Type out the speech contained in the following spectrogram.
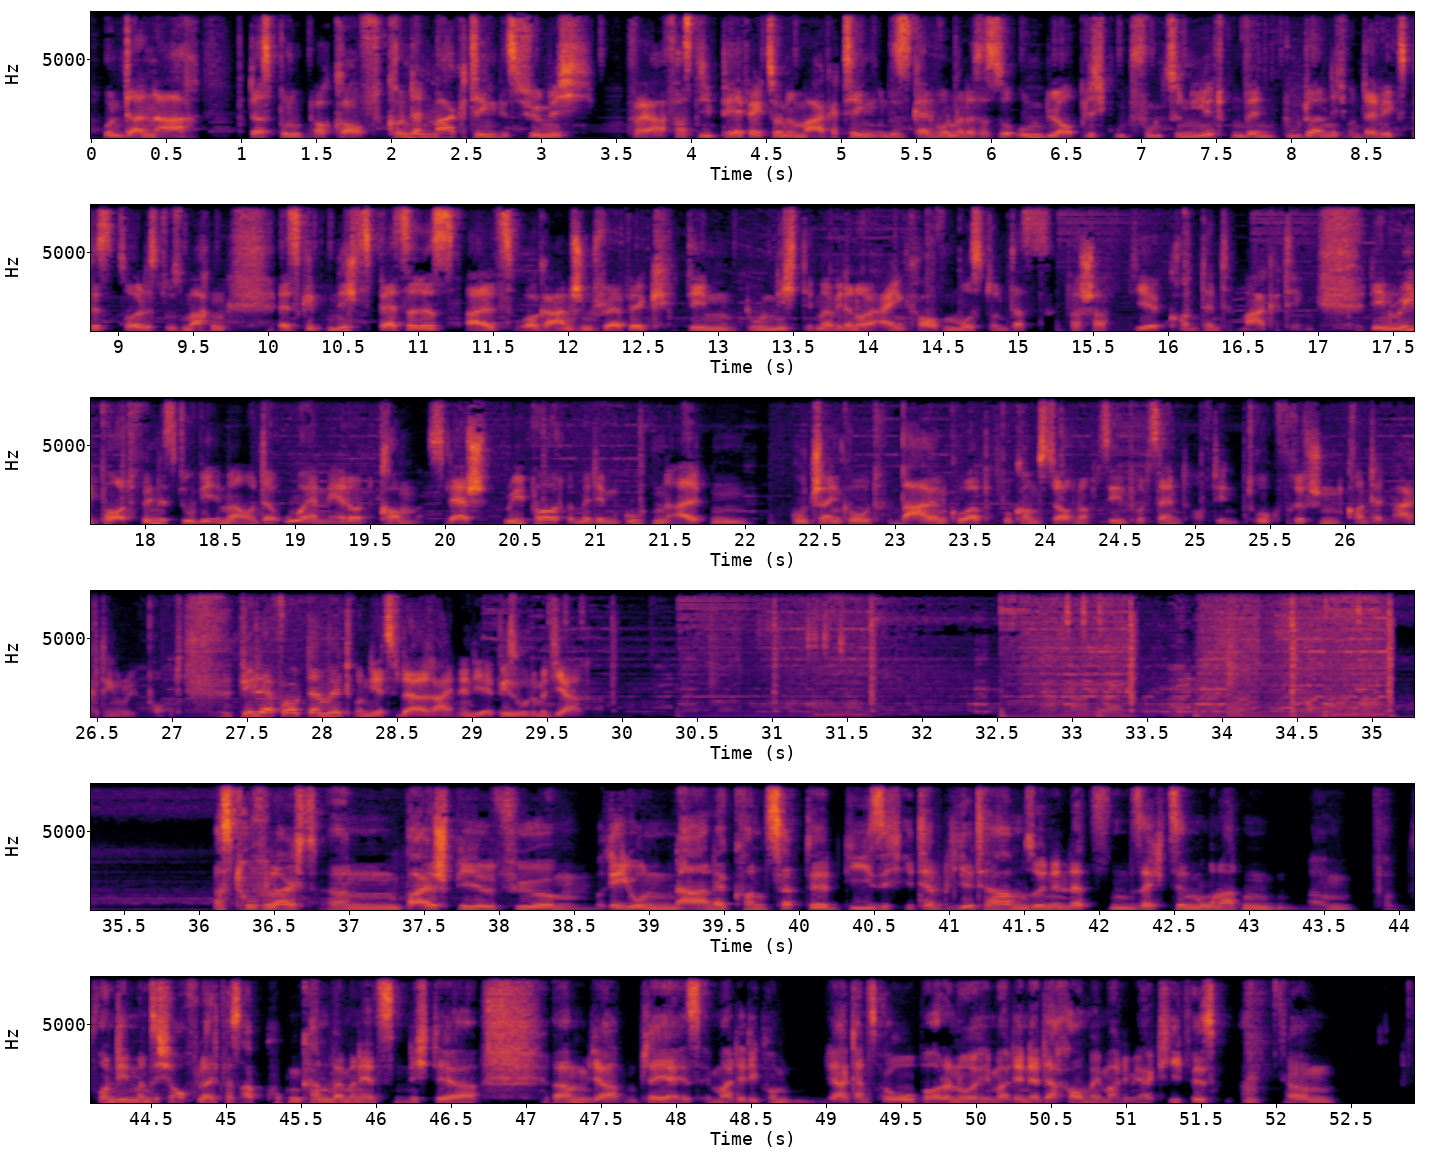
und danach das Produkt auch kauft. Content Marketing ist für mich ja, fast die Perfektion im Marketing und es ist kein Wunder, dass das so unglaublich gut funktioniert. Und wenn du da nicht unterwegs bist, solltest du es machen. Es gibt nichts Besseres als organischen Traffic, den du nicht immer wieder neu einkaufen musst und das verschafft dir Content Marketing. Den Report findest du wie immer unter omr.com slash report und mit dem guten alten Gutscheincode Warenkorb bekommst du auch noch 10% auf den druckfrischen Content Marketing Report. Viel Erfolg damit und jetzt wieder rein in die Episode mit Jara. Hast du vielleicht ein Beispiel für regionale Konzepte, die sich etabliert haben, so in den letzten 16 Monaten, ähm, von denen man sich auch vielleicht was abgucken kann, wenn man jetzt nicht der ähm, ja, ein Player ist, immer der die kommt, ja ganz Europa oder nur immer in der Dachraum immer aktiv ist, ähm,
